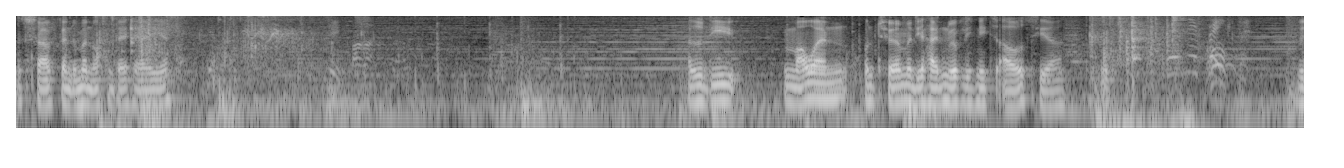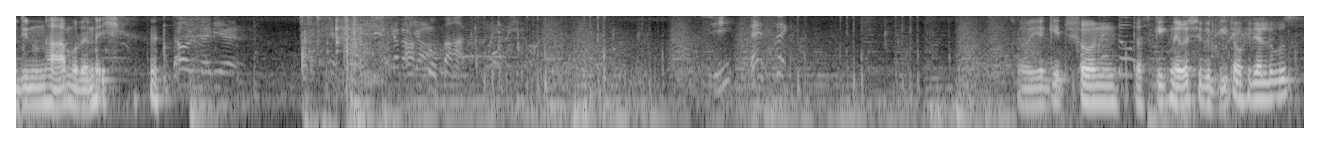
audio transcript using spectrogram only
Das Schaf rennt immer noch hinterher hier. Also die Mauern und Türme, die halten wirklich nichts aus hier. Das ist, ob wir die nun haben oder nicht. So, hier geht schon das gegnerische Gebiet auch wieder los.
